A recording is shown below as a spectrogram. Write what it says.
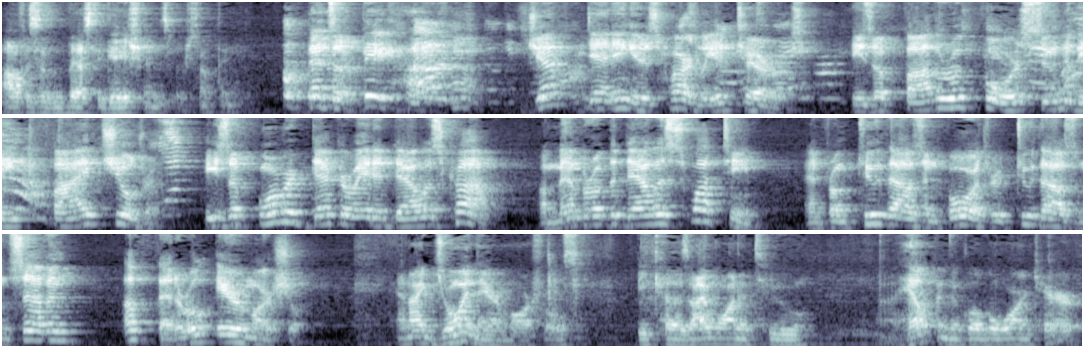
Office of Investigations or something. That's a big hike. Jeff Denning is hardly a terrorist. He's a father of four, soon to be five children. He's a former decorated Dallas cop, a member of the Dallas SWAT team, and from 2004 through 2007, a federal air marshal. And I joined the Air Marshals because I wanted to uh, help in the global war on terror.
